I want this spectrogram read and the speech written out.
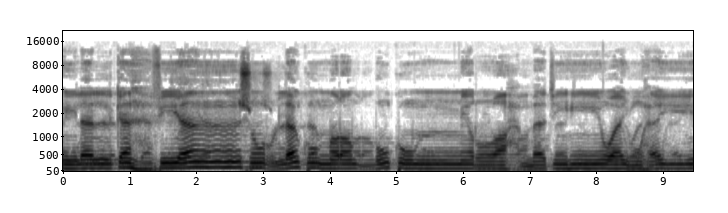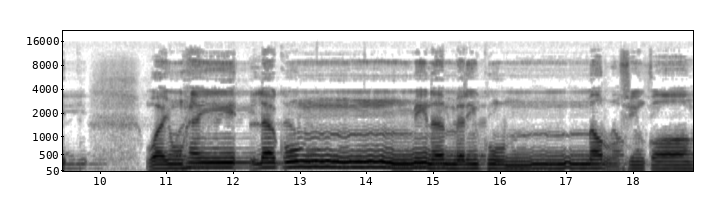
إلى الكهف ينشر لكم ربكم من رحمته ويهيئ ويهيئ لكم من أمركم مرفقا.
